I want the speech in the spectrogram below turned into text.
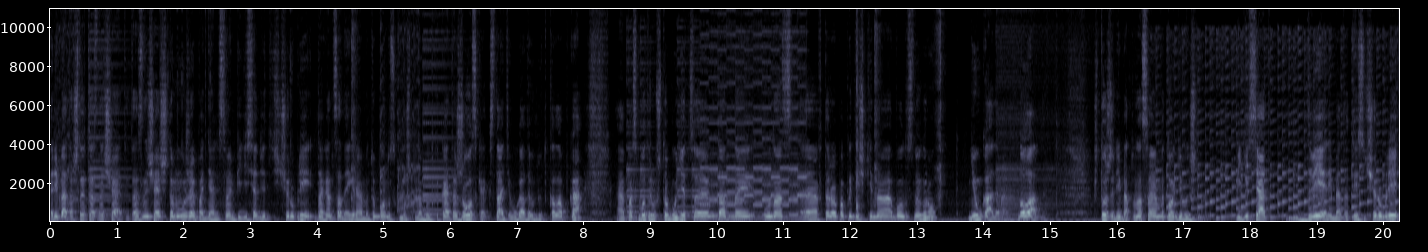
Ребята, что это означает? Это означает, что мы уже подняли с вами 52 тысячи рублей. До конца доиграем эту бонуску. Может, она будет какая-то жесткая. Кстати, угадываем тут колобка. А, посмотрим, что будет э, в данной у нас э, второй попыточке на бонусную игру. Не угадываем. Ну ладно. Что же, ребят, у нас с вами в итоге вышло 52, ребята, тысячи рублей.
